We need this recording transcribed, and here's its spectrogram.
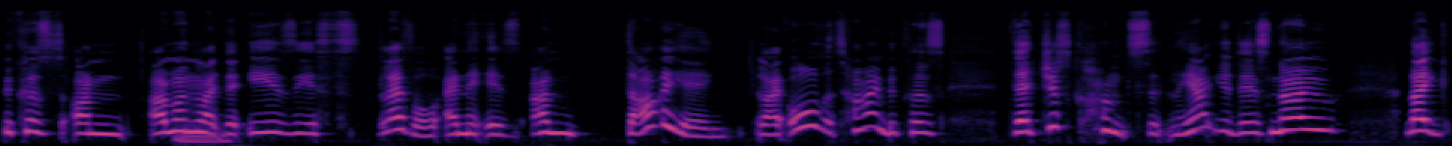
because on I'm on like mm. the easiest level and it is I'm dying like all the time because they're just constantly at you. There's no like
